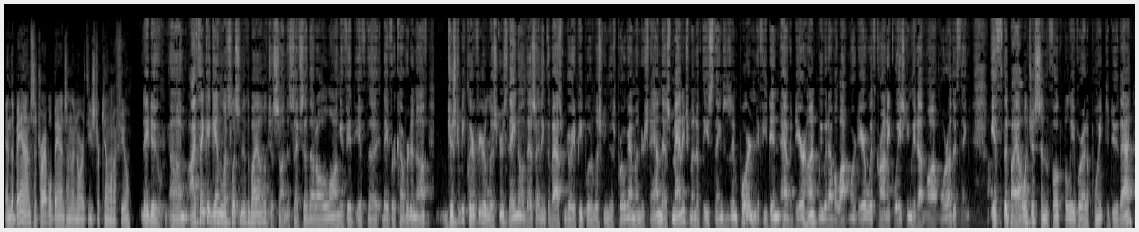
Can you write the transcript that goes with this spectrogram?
and the bands, the tribal bands in the Northeast, are killing a few. They do. Um, I think again, let's listen to the biologists on this. I've said that all along. If it, if the, they've recovered enough, just to be clear for your listeners, they know this. I think the vast majority of people who are listening to this program understand this. Management of these things is important. If you didn't have a deer hunt, we would have a lot more deer with chronic wasting. We'd have a lot more other things. If the biologists and the folks believe we're at a point to do that,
